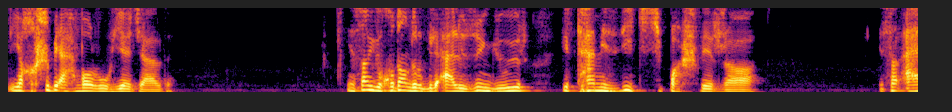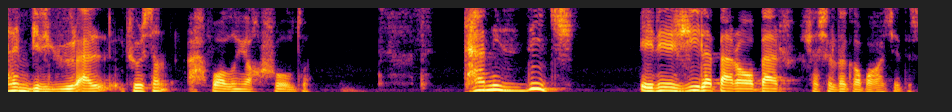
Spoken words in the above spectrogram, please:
yaxşı bir əhval-ruhiyyə gəldi. İnsan yuxudan durub bir əl üzün yuyur, bir təmizlik baş verir ha. İnsan əlin bir yuyur, əl görsən əhvalın yaxşı oldu. Təmizlik enerji ilə bərabər şəkildə qabağa gedir.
